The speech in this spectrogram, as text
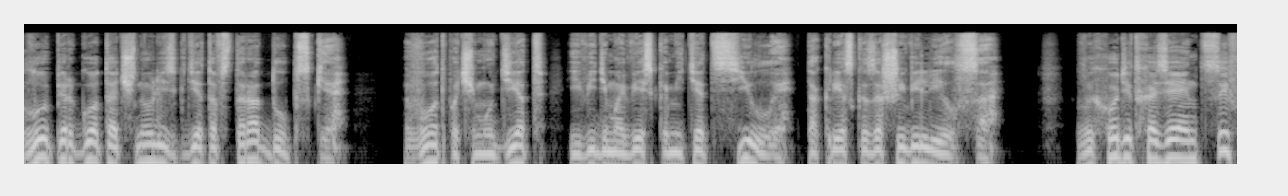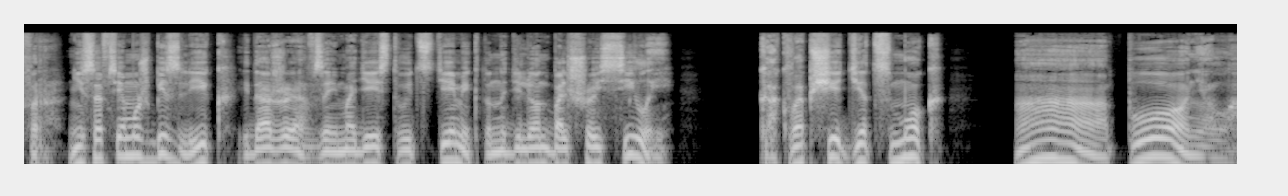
Лупер год очнулись где-то в Стародубске. Вот почему дед и, видимо, весь комитет силы так резко зашевелился». Выходит, хозяин цифр не совсем уж безлик и даже взаимодействует с теми, кто наделен большой силой. Как вообще дед смог? А, понял.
